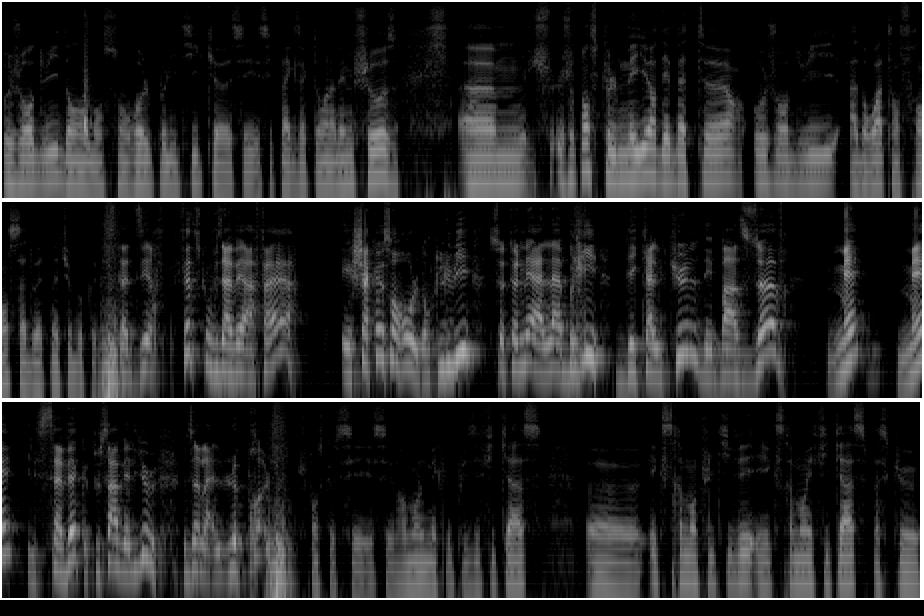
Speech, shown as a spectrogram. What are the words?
Aujourd'hui, dans, dans son rôle politique, euh, c'est c'est pas exactement la même chose. Euh, je, je pense que le meilleur débatteur aujourd'hui à droite en France, ça doit être Mathieu Bocoté. C'est-à-dire, faites ce que vous avez à faire et chacun son rôle. Donc lui se tenait à l'abri des calculs, des bases œuvres, mais, mais il savait que tout ça avait lieu. Je veux dire, le pro- Je pense que c'est c'est vraiment le mec le plus efficace, euh, extrêmement cultivé et extrêmement efficace parce que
